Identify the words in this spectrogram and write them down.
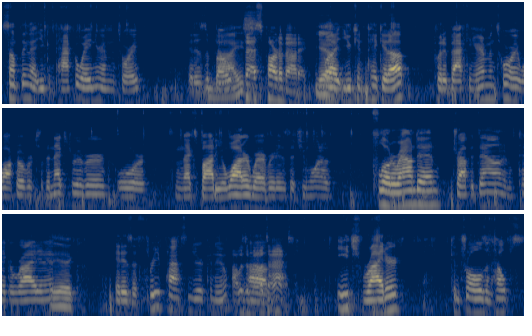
something that you can pack away in your inventory. It is a boat. Nice. Best part about it. Yeah. But you can pick it up, put it back in your inventory, walk over to the next river or to the next body of water, wherever it is that you want to float around in, drop it down, and take a ride in it. Big. It is a three passenger canoe. I was about Um, to ask. Each rider controls and helps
